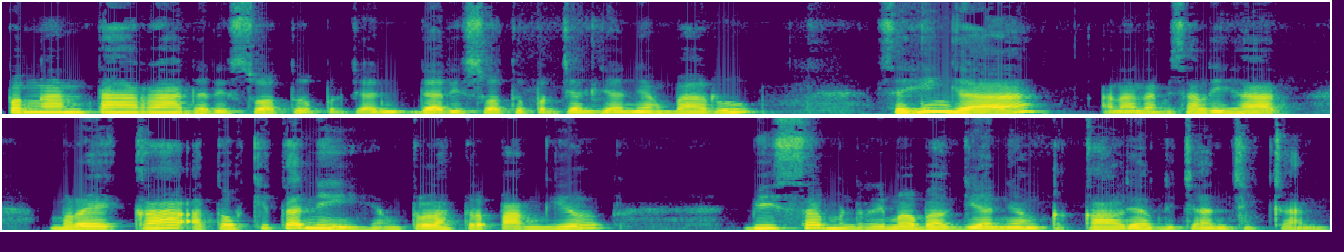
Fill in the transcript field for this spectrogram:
pengantara dari suatu perjanjian, dari suatu perjanjian yang baru sehingga anak-anak bisa lihat mereka atau kita nih yang telah terpanggil bisa menerima bagian yang kekal yang dijanjikan.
